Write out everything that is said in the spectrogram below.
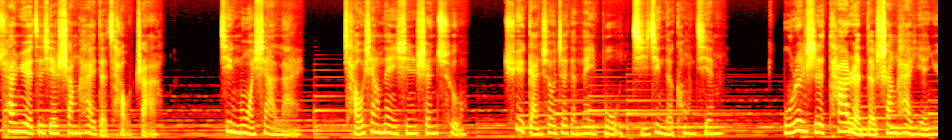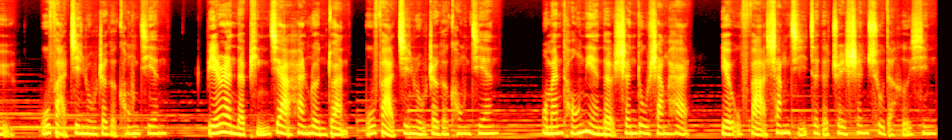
穿越这些伤害的嘈杂，静默下来，朝向内心深处，去感受这个内部极静的空间。无论是他人的伤害言语，无法进入这个空间。别人的评价和论断无法进入这个空间，我们童年的深度伤害也无法伤及这个最深处的核心。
